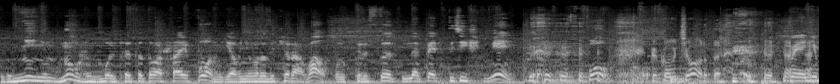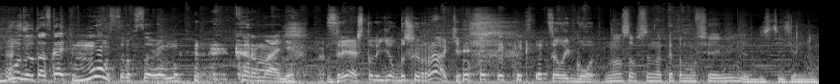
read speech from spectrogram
Мне не нужен больше этот ваш iPhone, я в нем разочаровался, он теперь стоит на 5000 меньше. Фу, какого черта? Типа я не буду таскать мусор в своем кармане. Зря я что ли ел дошираки целый год. Ну, собственно, к этому все и ведет, действительно.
